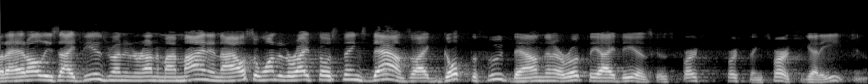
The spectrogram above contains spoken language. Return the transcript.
but I had all these ideas running around in my mind, and I also wanted to write those things down. So I gulped the food down, then I wrote the ideas, because first, first things first, you gotta eat, you know.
